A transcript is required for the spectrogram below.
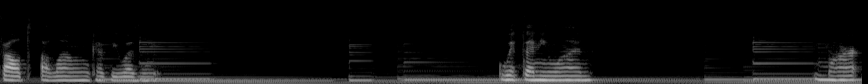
felt alone because he wasn't with anyone. Mar,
